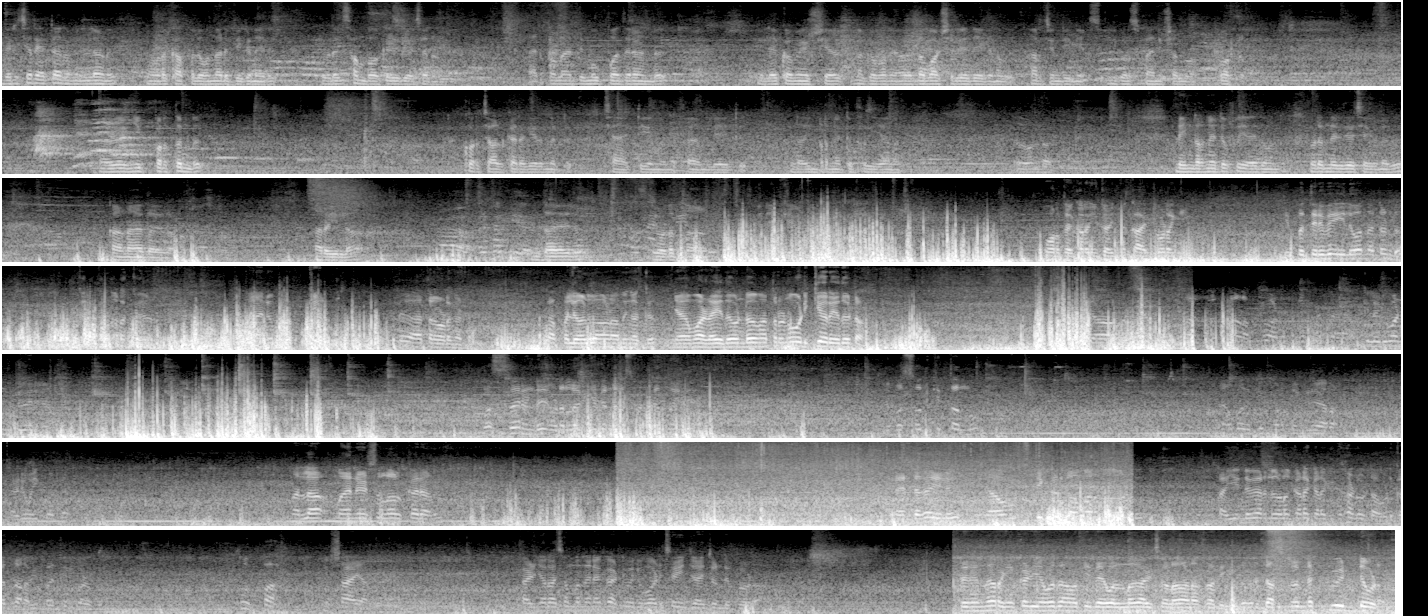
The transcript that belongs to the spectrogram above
ഇതൊരു ചെറിയ ടെർമിനലാണ് നമ്മുടെ കപ്പൽ വന്ന് അടുപ്പിക്കണത് ഇവിടെ ഒരു സംഭവമൊക്കെ എഴുതി വെച്ചിട്ടുണ്ട്. ആയിരത്തി തൊള്ളായിരത്തി മുപ്പത്തി രണ്ട് ഇതിലെ കൊമേഴ്ഷ്യൽ എന്നൊക്കെ പറയാം അവരുടെ ഭാഷയിൽ എഴുതിയേക്കുന്നത് അർജന്റീനിയസ് എനിക്കൊരു സ്പാനിഷ് എന്ന് പോർട്ട് അത് കഴിഞ്ഞ് ഇപ്പുറത്തുണ്ട്. കുറച്ച് ആൾക്കാരൊക്കെ ഇരുന്നിട്ട് ചാറ്റ് ചെയ്യുന്നുണ്ട് ഫാമിലി ആയിട്ട്. ഇവിടെ ഇന്റർനെറ്റ് ഫ്രീ ആണ്. അതുകൊണ്ടാണ് ഇവിടെ ഇന്റർനെറ്റ് ഫ്രീ ആയതുകൊണ്ട് ഇവിടെ എന്ത് എഴുതി വെച്ചേക്കുന്നത് കാണാതായതാണ്. അറിയില്ല. എന്തായാലും ഇവിടെ പുറത്തേക്ക് ഇറങ്ങിക്കഴിഞ്ഞാൽ കാറ്റ് തുടങ്ങി. ഇപ്പം ഇത്തിരി വെയിൽ വന്നിട്ടുണ്ട്. നടക്കുകയാണ്. ഞാനും യാത്ര തുടങ്ങട്ടെ കപ്പലുകൾ കാണാം നിങ്ങൾക്ക്. ഞാൻ മഴ ചെയ്തുകൊണ്ട് മാത്രമാണ് ഓടിക്കേറിയത് കേട്ടോ അത്യാവശ്യം നല്ല തണുപ്പാണ് ബാക്കിലൊരു വണ്ടി വരുന്നുണ്ട് ബസ് വരുന്നുണ്ട് ഇവിടെ ഉള്ളവർക്കൊക്കെ എന്താ റെസ്പെക്ട് ഒന്നും ഇല്ല ഒരു ബസ് ഒതുക്കി തന്നു ഞാൻ പതുക്കെ ഇപ്പുറത്തേക്ക് കയറാം അവർ പോയിക്കോട്ടെ നല്ല മാനേഴ്സ് ഉള്ള ആൾക്കാരാണ്. എന്റെ കയ്യിൽ ഞാൻ സ്റ്റിക്കർ പറഞ്ഞതുകൊണ്ട് കയ്യിന്റെ വിരലുകളൊക്കെ ഇടയ്ക്കിടയ്ക്ക് കാണും കേട്ടോ. തണവ് ഇപ്പം എത്തി കുഴപ്പമില്ല. ഉഷായ കഴിഞ്ഞ പ്രാവശ്യം വന്നതിനെക്കാട്ടി ഒരുപാട് ചേഞ്ച് ആയിട്ടുണ്ട് ഇപ്പോൾ ഇവിടെ. ഇതിൽ നിന്ന് ഇറങ്ങിക്കഴിയുമ്പോൾ നമുക്ക് ഇതേപോലുള്ള കാഴ്ചകൾ കാണാൻ സാധിക്കും. ഒരു ഡസ്റ്ററിന്റെ ക്വിഡ് ഇവിടെ.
